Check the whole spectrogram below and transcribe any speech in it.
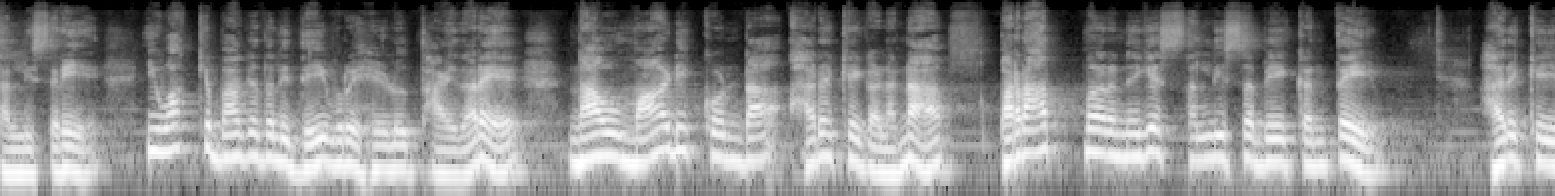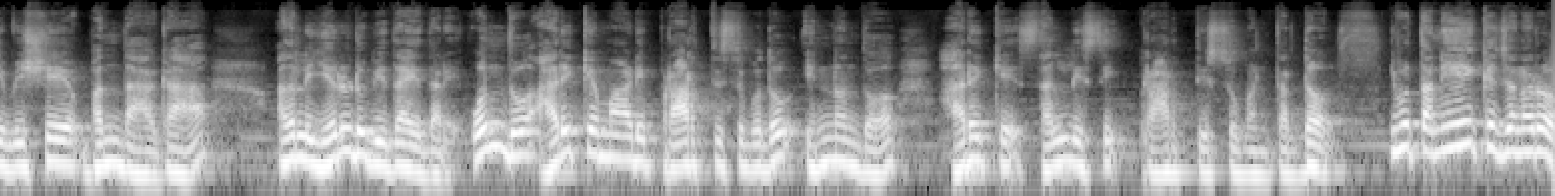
ಸಲ್ಲಿಸಿರಿ. ಈ ವಾಕ್ಯ ಭಾಗದಲ್ಲಿ ದೇವರು ಹೇಳುತ್ತಾ ಇದ್ದಾರೆ, ನಾವು ಮಾಡಿಕೊಂಡ ಹರಕೆಗಳನ್ನು ಪರಾತ್ಮರನಿಗೆ ಸಲ್ಲಿಸಬೇಕಂತೆ. ಹರಕೆಯ ವಿಷಯ ಬಂದಾಗ ಅದರಲ್ಲಿ ಎರಡು ವಿಧ ಇದ್ದಾರೆ. ಒಂದು ಹರಕೆ ಮಾಡಿ ಪ್ರಾರ್ಥಿಸುವುದು, ಇನ್ನೊಂದು ಹರಕೆ ಸಲ್ಲಿಸಿ ಪ್ರಾರ್ಥಿಸುವಂಥದ್ದು. ಇವತ್ತು ಅನೇಕ ಜನರು,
